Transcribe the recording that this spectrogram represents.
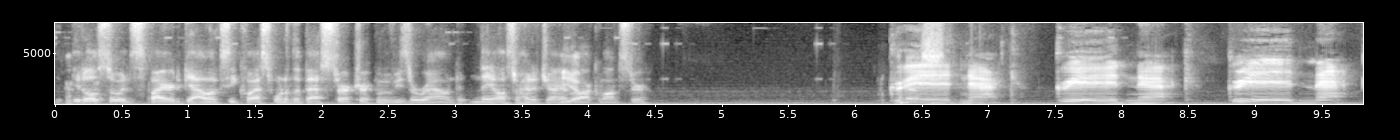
it also inspired Galaxy Quest, one of the best Star Trek movies around. And they also had a giant Yep. rock monster. Gorignak, grid knack, Gorignak.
